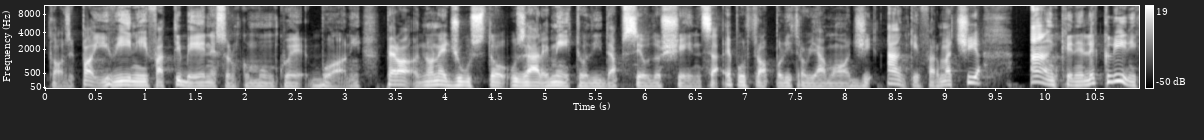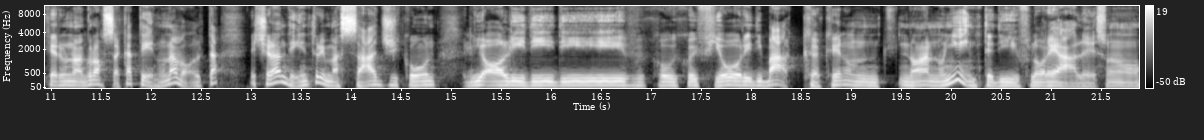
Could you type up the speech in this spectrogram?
cose. Poi i vini fatti bene sono comunque buoni, però non è giusto usare metodi da pseudoscienza e purtroppo li troviamo oggi anche in farmacia, anche nelle cliniche, era una grossa catena una volta e c'erano dentro i massaggi con gli oli di, di con i fiori di Bach che non, non, hanno niente di floreale, sono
